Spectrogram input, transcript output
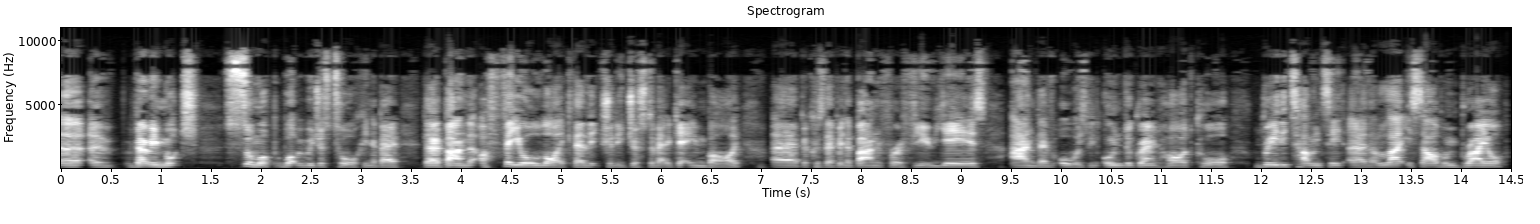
uh, uh, very much sum up what we were just talking about. They're a band that I feel like they're literally just about getting by uh, because they've been a band for a few years and they've always been underground hardcore, really talented. Uh, the latest album, Braille,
